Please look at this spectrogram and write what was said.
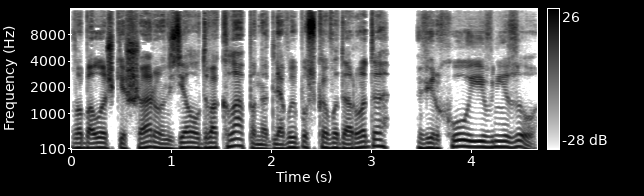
В оболочке шара он сделал два клапана для выпуска водорода вверху и внизу.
